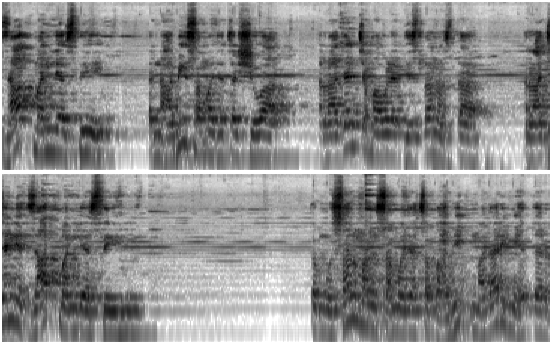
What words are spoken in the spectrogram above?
जात मानली असते तर न्हावी समाजाचा शिवा राजांच्या मावळ्यात दिसला नसता. राजांनी जात मानली असते. तर मुसलमान समाजाचा भाविक मदारी मेहतर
